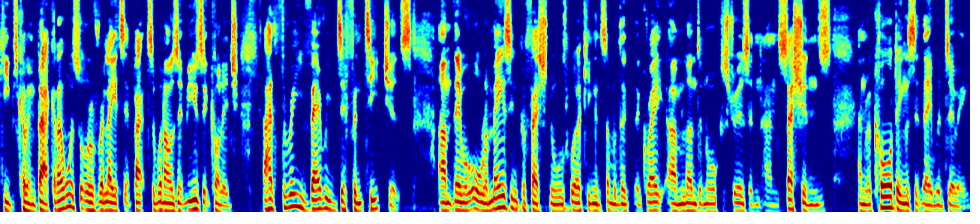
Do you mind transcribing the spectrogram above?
keeps coming back. And I always sort of relate it back to when I was at music college. I had three very different teachers. Um, they were all amazing professionals working in some of the, the great um, London orchestras and, and sessions and recordings that they were doing.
